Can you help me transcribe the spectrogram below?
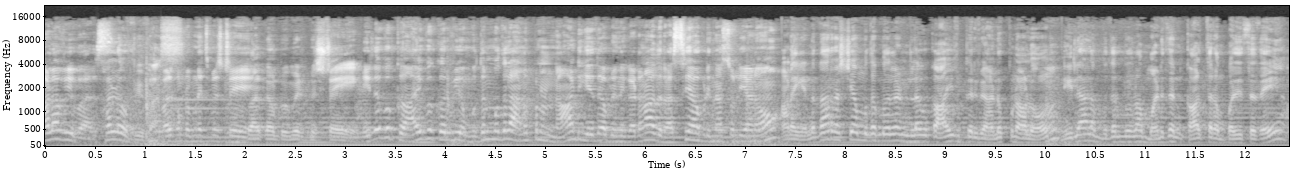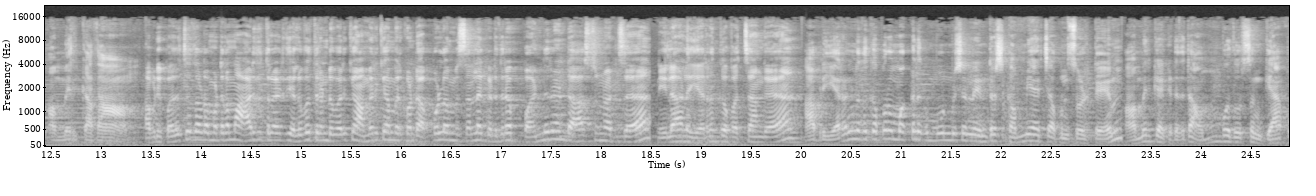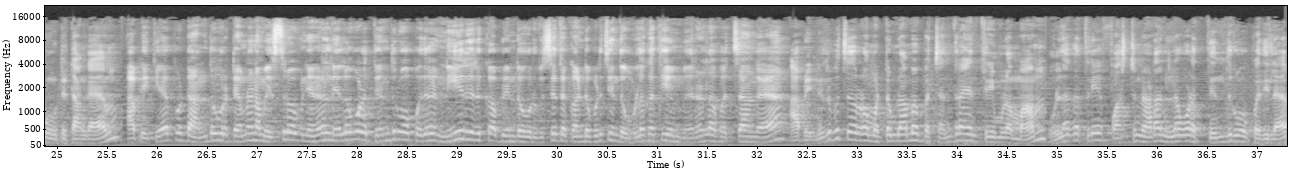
Hello viewers hello viewers welcome to minutes mystery welcome to mid mystery நிலவுக்கு ஆய்வு கருவியை முதன் முதல்ல அனுப்பின நாடு எது அப்படின்னு கேட்டோம்னா அது ரஷ்யா அப்படின்னு தான் சொல்லியானோ ஆனா என்னதான் ரஷ்யா முதன் முதல்ல நிலவுக்கு ஆய்வு கருவி அனுப்புனாலும் நிலால முதன் முதல்ல மனிதன் கால்தரம் பதித்ததே அமெரிக்கா தான். அப்படி பதிச்சதோட மட்டும் ஆயிரத்தி தொள்ளாயிரத்தி எழுபத்தி ரெண்டு வரைக்கும் அமெரிக்கா மேற்கொண்ட அப்போலோ மிஷன்ல கிட்டத்தட்ட பன்னிரெண்டு ஆஸ்ட்ரோனட்ஸை நிலால இறங்க வச்சாங்க. அப்படி இறங்குனதுக்கு அப்புறம் மக்களுக்கு மூணு மிஷன்ல இன்ட்ரெஸ்ட் கம்மியாச்சு அப்படின்னு சொல்லிட்டு அமெரிக்கா கிட்டத்தட்ட 50 வருஷம் கேப் விட்டுட்டாங்க. அப்படி கேட்பட்ட அந்த ஒரு டைம்ல நம்ம இஸ்ரோ விஞ்ஞானிகள் நிலவோட தென்துருவ பகுதியில் நீர் இருக்கு அப்படின்ற ஒரு விஷயத்தை கண்டுபிடிச்சு இந்த உலகத்தையே மிரள வச்சாங்க. அப்படி நிரூபிச்சதோட மட்டும் இல்லாம இப்ப சந்திராயன் த்ரீ மூலமா உலகத்திலேயே ஃபர்ஸ்ட் நாடா நிலவோட தென்துருவ பதில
